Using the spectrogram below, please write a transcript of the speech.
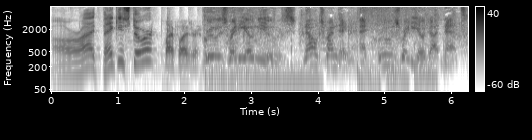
All right. Thank you, Stewart. My pleasure. Cruise Radio News, now trending at cruiseradio.net.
